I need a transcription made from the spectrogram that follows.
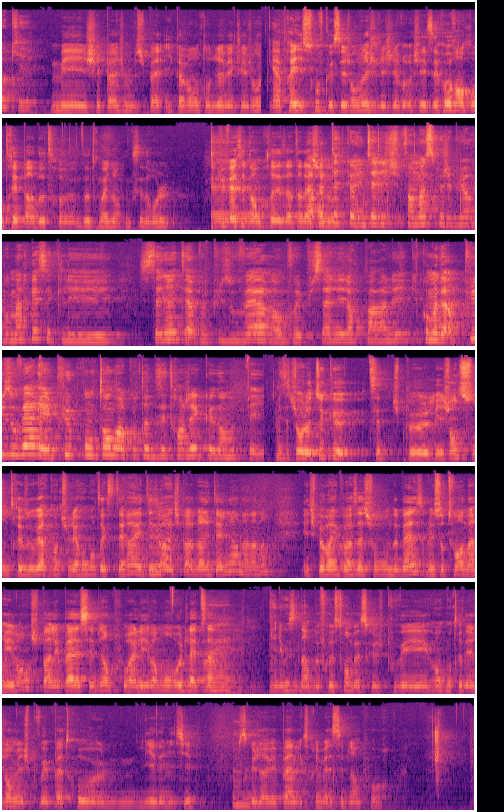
Mais je sais pas, je me suis pas hyper bien entendue avec les gens. Et après, il se trouve que ces gens-là, je, je, les ai re-rencontrés par d'autres moyens, donc c'est drôle. C'est plus facile de rencontrer des internationaux. Après, peut-être qu'en Italie, enfin, moi, ce que j'ai pu remarquer, c'est que les Italiens étaient un peu plus ouverts, on pouvait plus aller leur parler. Comment dire, plus ouverts et plus contents de rencontrer des étrangers que dans d'autres pays. Mais c'est toujours le truc que tu peux, les gens sont très ouverts quand tu les rencontres, etc. Et ils disent, mm. oh, tu parles bien italien, non. Et tu peux avoir une conversation de base, mais surtout en arrivant, je parlais pas assez bien pour aller vraiment au-delà de ça. Et du coup, c'était un peu frustrant parce que je pouvais rencontrer des gens, mais je pouvais pas trop euh, lier d'amitié. Parce mm. que j'arrivais pas à m'exprimer assez bien pour.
